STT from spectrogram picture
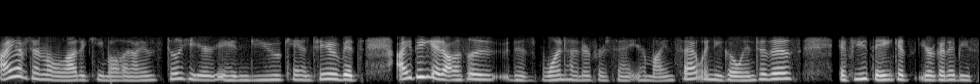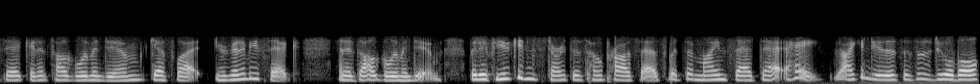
I have done a lot of chemo and I am still here and you can too. But I think it also is 100% your mindset when you go into this. If you think it's you're going to be sick and it's all gloom and doom, guess what? You're going to be sick and it's all gloom and doom. But if you can start this whole process with the mindset that, hey, I can do this, this is doable,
